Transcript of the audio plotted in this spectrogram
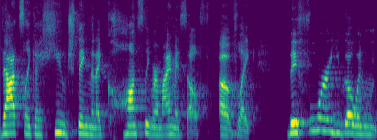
that's like a huge thing that I constantly remind myself of like before you go and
